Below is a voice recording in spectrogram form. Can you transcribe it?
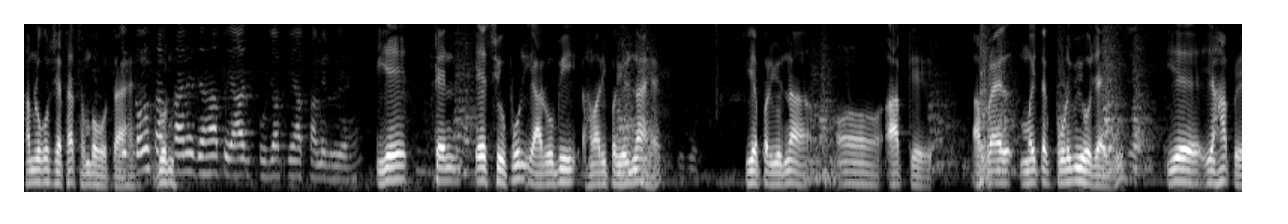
हम लोगों से यथासंभव होता है। कौन सा स्थान है जहाँ पे आज पूजा में आप शामिल हुए हैं? ये टेन ए शिवपुर या रूबी हमारी परियोजना है। ये परियोजना आपके अप्रैल मई तक पूर्ण भी हो जाएगी। ये यहाँ पे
